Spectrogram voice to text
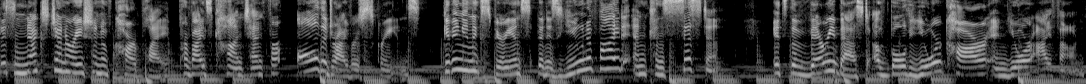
This next generation of CarPlay provides content for all the driver's screens, giving an experience that is unified and consistent. It's the very best of both your car and your iPhone,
